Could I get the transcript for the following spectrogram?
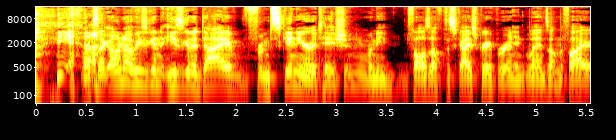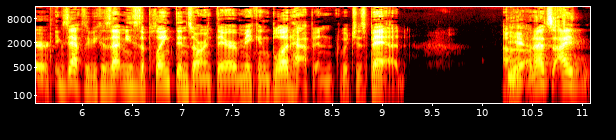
huh. Yeah. where it's like, oh no, he's gonna he's gonna die from skin irritation when he falls off the skyscraper and lands on the fire. exactly because that means the planktons aren't there making blood happen, which is bad. yeah, Uh, and that's I.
